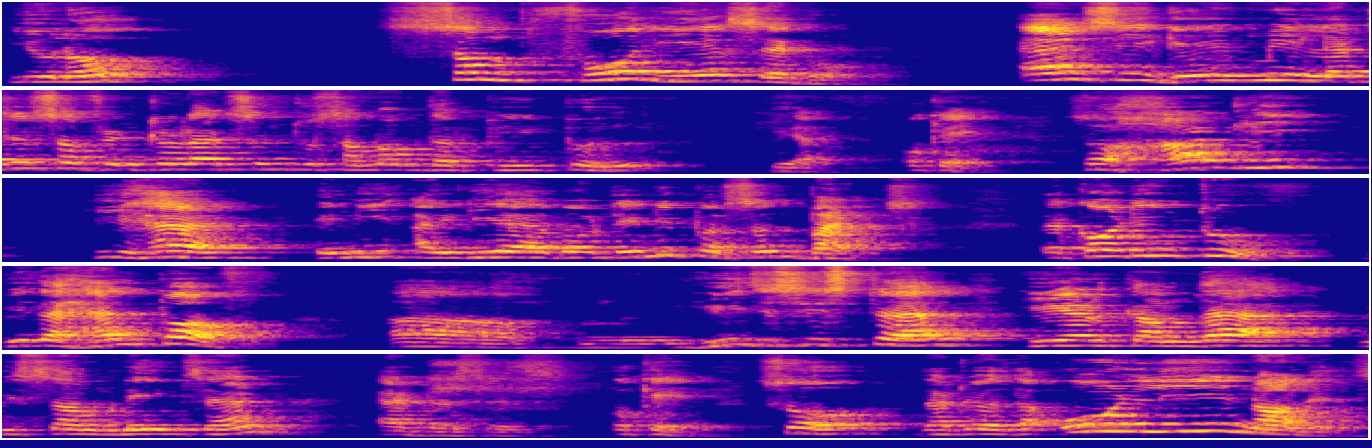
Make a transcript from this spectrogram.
you know, some four years ago. And she gave me letters of introduction to some of the people here. Okay, so hardly he had any idea about any person, but according to, with the help of uh, his sister, he had come there with some names and addresses. Okay, so that was the only knowledge,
